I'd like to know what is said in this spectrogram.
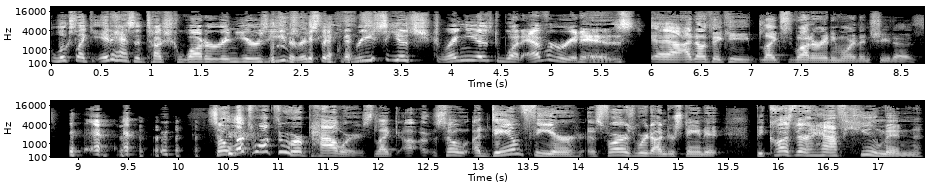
looks like it hasn't touched water in years either. It's the greasiest, stringiest, whatever it is. Yeah, I don't think he likes water any more than she does. so let's walk through her powers. Like, uh, so a Dhampir, as far as we're to understand it, because they're half human,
